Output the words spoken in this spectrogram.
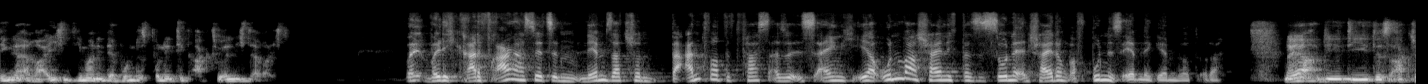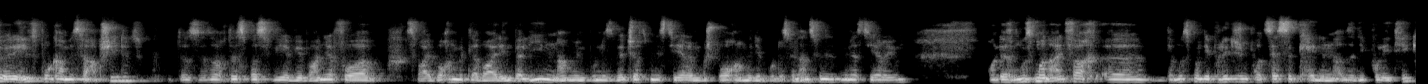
Dinge erreichen, die man in der Bundespolitik aktuell nicht erreicht. Weil, weil ich gerade fragen, hast du jetzt im Nebensatz schon beantwortet fast. Also ist eigentlich eher unwahrscheinlich, dass es so eine Entscheidung auf Bundesebene geben wird, oder? Naja, die, die, das aktuelle Hilfsprogramm ist verabschiedet. Das ist auch das, was wir, wir waren ja vor zwei Wochen mittlerweile in Berlin und haben mit dem Bundeswirtschaftsministerium gesprochen und mit dem Bundesfinanzministerium. Und das muss man einfach, äh, da muss man die politischen Prozesse kennen. Also die Politik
